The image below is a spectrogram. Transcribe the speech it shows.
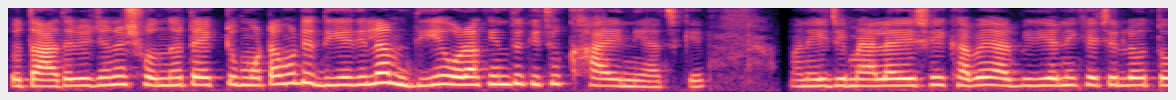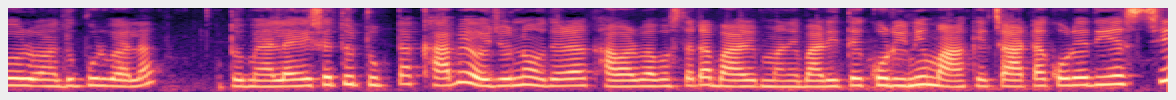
তো তাড়াতাড়ি ওই জন্য সন্ধ্যাটা একটু মোটামুটি দিয়ে দিলাম। দিয়ে ওরা কিন্তু কিছু খায়নি আজকে। মানে এই যে মেলায় এসেই খাবে আর বিরিয়ানি খেয়েছিল তো দুপুরবেলা। তো মেলায় এসে তো টুকটাক খাবে, ওই জন্য ওদের আর খাবার ব্যবস্থাটা বাড়ি মানে বাড়িতে করিনি। মাকে চাটা করে দিয়ে এসেছি।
